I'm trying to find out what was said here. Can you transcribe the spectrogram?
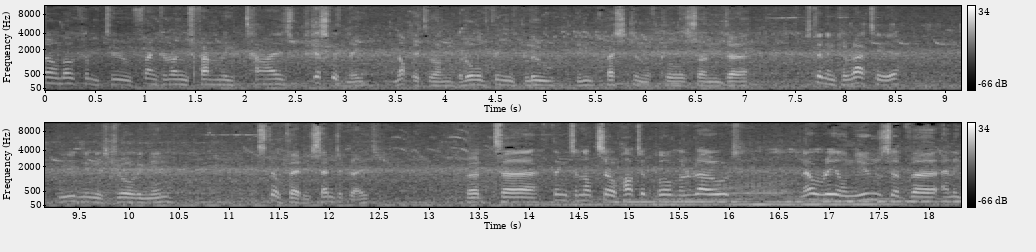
Hello and welcome to Frank Arung's Family Ties, just with me, not with Rung, but all things blue in question of course, and uh, still in Karat here. The evening is drawing in, it's still 30 centigrade, but uh, things are not so hot at Portman Road. No real news of uh, any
